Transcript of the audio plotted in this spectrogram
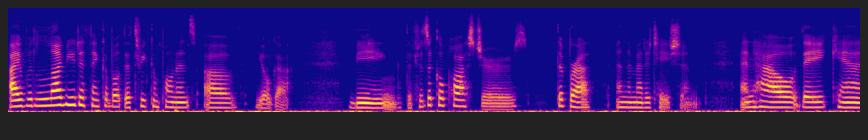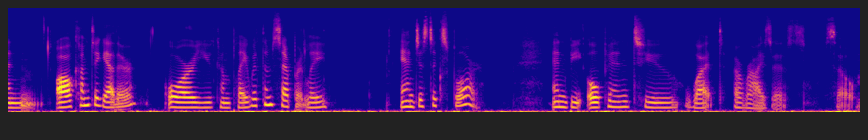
I would love you to think about the three components of yoga being the physical postures, the breath, and the meditation, and how they can all come together, or you can play with them separately and just explore and be open to what arises. So,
